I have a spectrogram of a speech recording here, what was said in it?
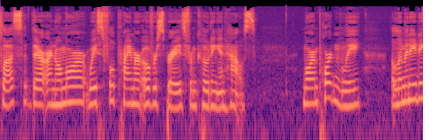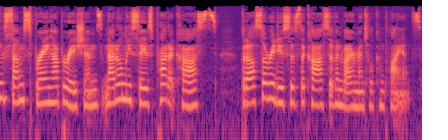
Plus, there are no more wasteful primer oversprays from coating in house. More importantly, eliminating some spraying operations not only saves product costs, but also reduces the cost of environmental compliance.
